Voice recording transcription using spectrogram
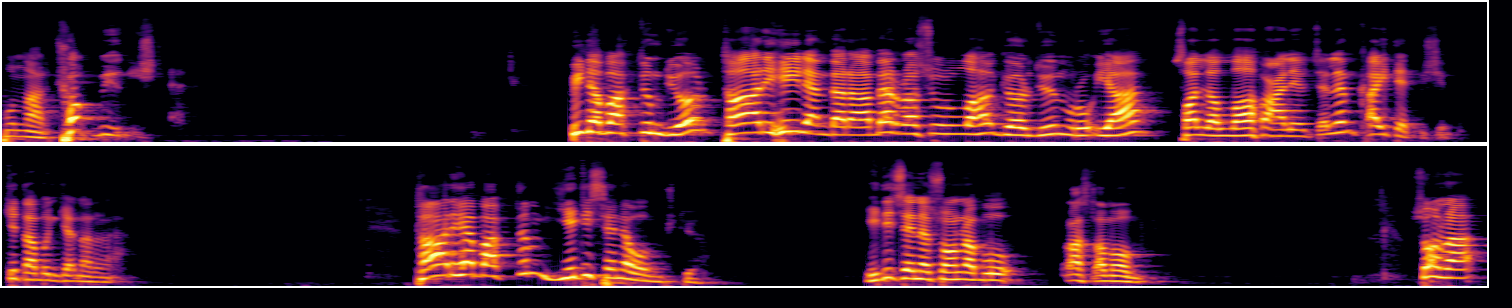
Bunlar çok büyük işler. Bir de baktım diyor, tarihiyle beraber Resulullah'ı gördüğüm rüya sallallahu aleyhi ve sellem kayıt etmişim kitabın kenarına. Tarihe baktım, yedi sene olmuş diyor. Yedi sene sonra bu rastlama olmuş. Sonra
